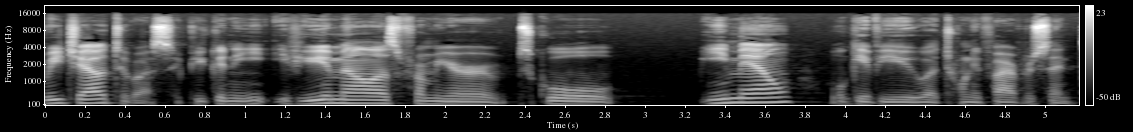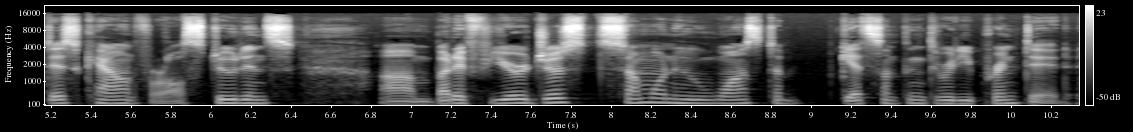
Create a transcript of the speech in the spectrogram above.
reach out to us if you can if you email us from your school email we'll give you a 25% discount for all students um, but if you're just someone who wants to get something 3d printed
